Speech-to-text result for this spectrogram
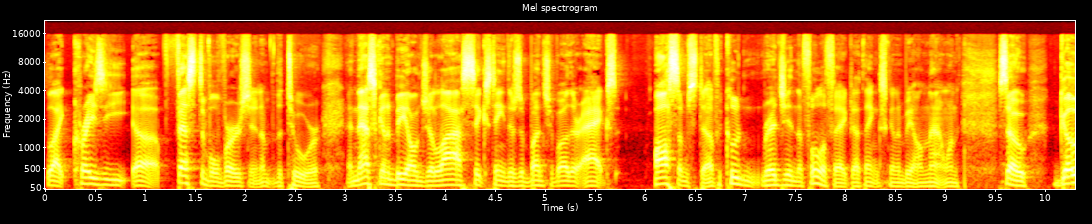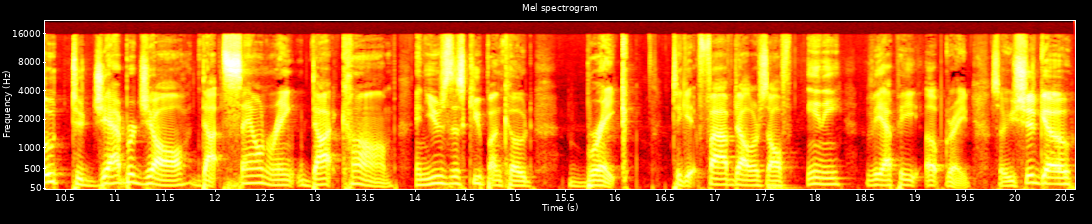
like crazy uh, festival version of the tour, and that's going to be on July 16th. There's a bunch of other acts awesome stuff, including Reggie and the Full Effect, I think is going to be on that one. So go to jabberjaw.soundrink.com and use this coupon code BREAK to get $5 off any VIP upgrade. So you should go,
